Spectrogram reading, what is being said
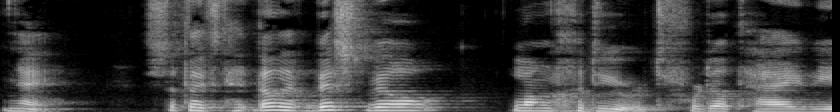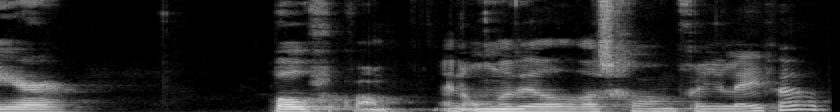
Nee. Dus dat heeft, dat heeft best wel lang geduurd voordat hij weer boven kwam. En onderdeel was gewoon van je leven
